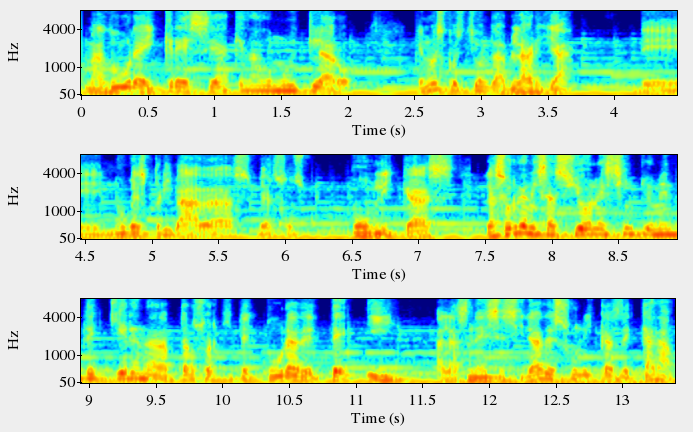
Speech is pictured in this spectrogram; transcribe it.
madura y crece, ha quedado muy claro que no es cuestión de hablar ya de nubes privadas versus públicas. Las organizaciones simplemente quieren adaptar su arquitectura de TI a las necesidades únicas de cada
